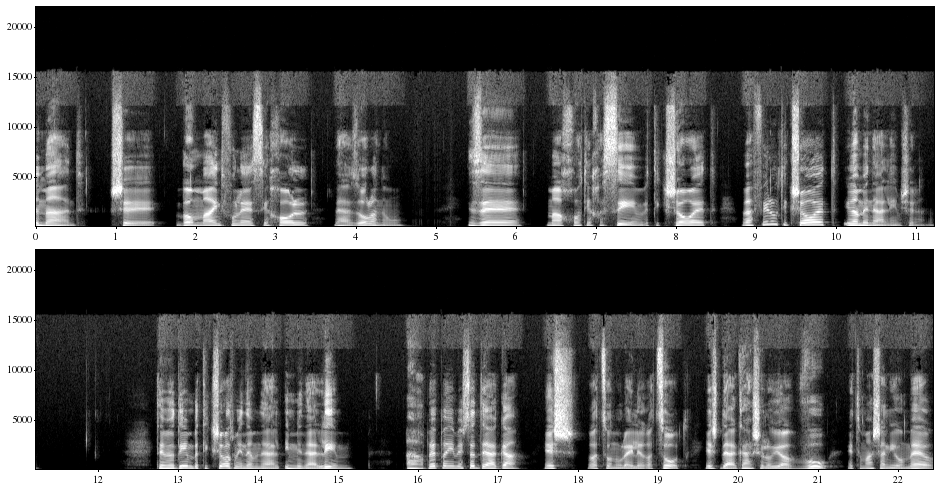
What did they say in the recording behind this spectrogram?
ממד שבו מיינדפולנס יכול לעזור לנו, זה מערכות יחסים ותקשורת, ואפילו תקשורת עם המנהלים שלנו. אתם יודעים, בתקשורת המנהל, עם מנהלים, הרבה פעמים יש את הדאגה. יש רצון אולי לרצות, יש דאגה שלא יאהבו את מה שאני אומר.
